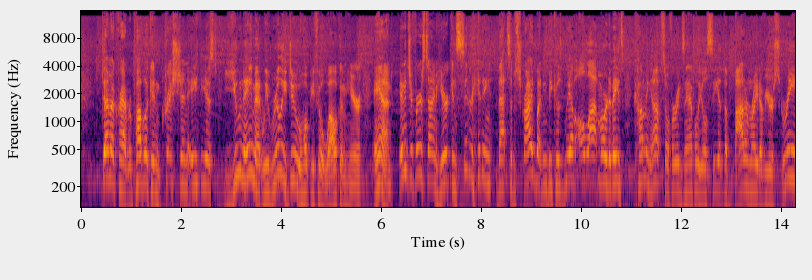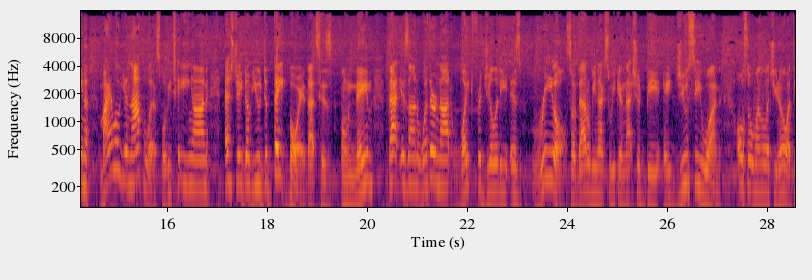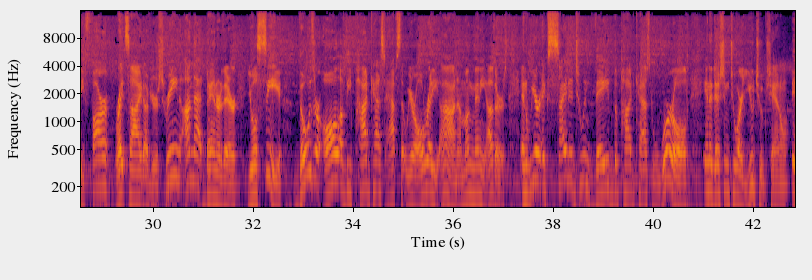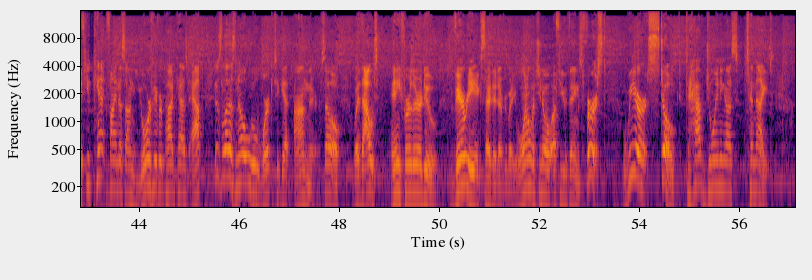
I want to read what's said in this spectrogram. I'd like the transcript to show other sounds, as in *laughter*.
Democrat, Republican, Christian, atheist, you name it. We really do hope you feel welcome here. And if it's your first time here, consider hitting that subscribe button because we have a lot more debates coming up. So, for example, you'll see at the bottom right of your screen, Milo Yiannopoulos will be taking on SJW Debate Boy. That's his own name. That is on whether or not white fragility is real. So, that'll be next week, and that should be a juicy one. Also, want to let you know at the far right side of your screen on that banner there, you will see those are all of the podcast apps that we are already on, among many others. And we are excited to invade the podcast world in addition to our YouTube channel. If you can't find us on your favorite podcast app, just let us know. We'll work to get on there. So, without any further ado, very excited, everybody. Want to let you know a few things. First, we are stoked to have joining us tonight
